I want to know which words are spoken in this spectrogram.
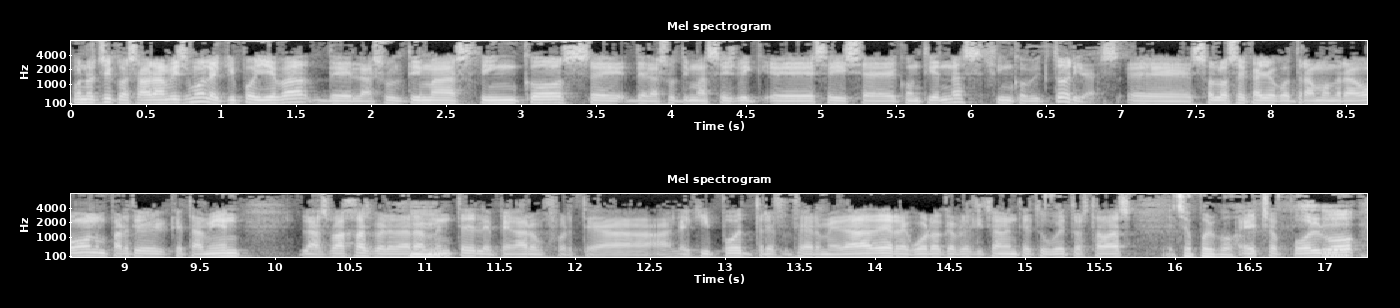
Bueno, chicos, ahora mismo el equipo lleva de las últimas cinco, se- de las últimas seis, eh, seis eh, contiendas, cinco victorias. Eh, solo se cayó contra Mondragón, un partido en el que también las bajas verdaderamente le pegaron fuerte a- al equipo entre enfermedades. Recuerdo que precisamente tú, Beto, estabas Hecho polvo. hecho polvo, Sí.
